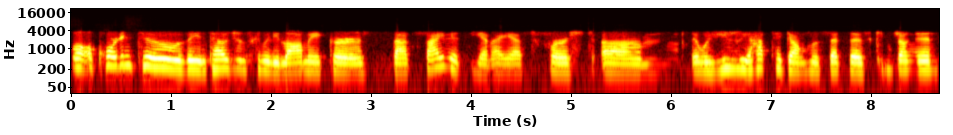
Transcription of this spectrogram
Well, according to the Intelligence Committee lawmakers that cited the NIS first, um, it was usually Ha Tae-kyung who said this. Kim Jong Un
